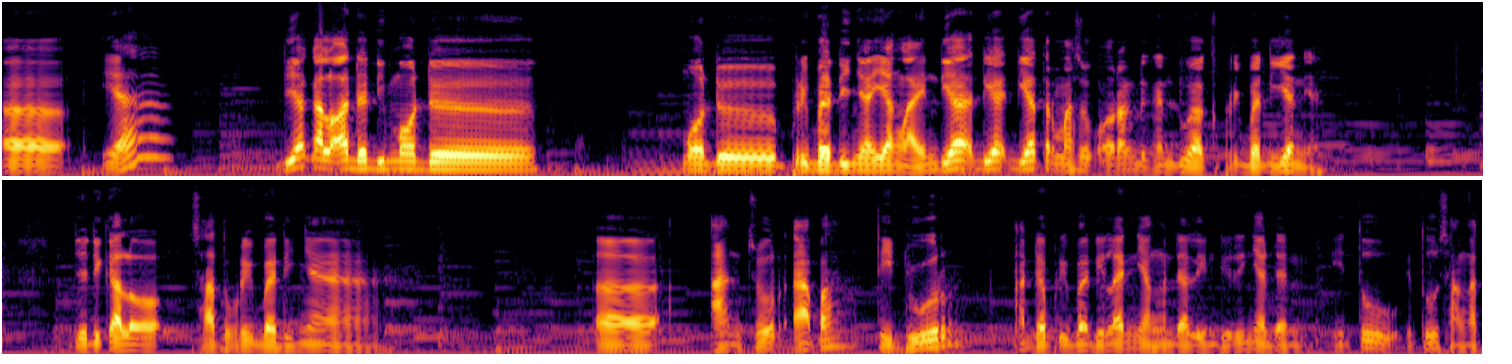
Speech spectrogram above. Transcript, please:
uh, ya dia kalau ada di mode mode pribadinya yang lain dia dia dia termasuk orang dengan dua kepribadian ya. Jadi kalau satu pribadinya uh, ancur apa tidur ada pribadi lain yang ngendalin dirinya dan itu itu sangat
